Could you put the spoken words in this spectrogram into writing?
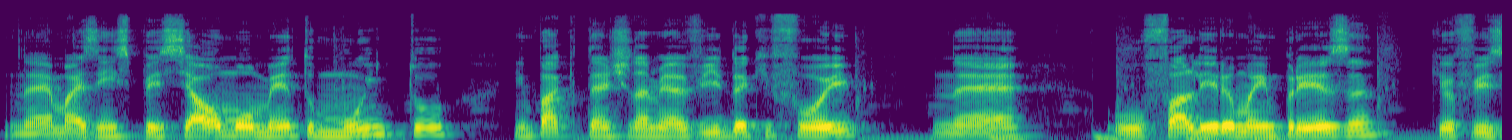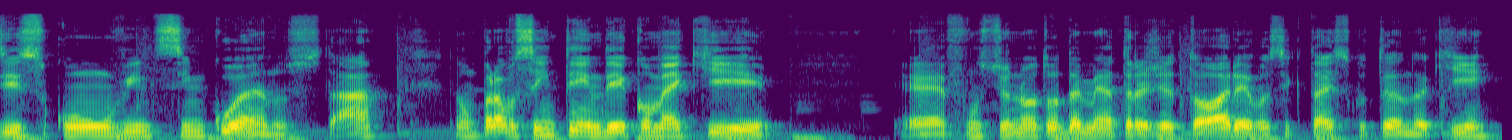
né? Mas em especial um momento muito impactante na minha vida que foi, né? O falir uma empresa que eu fiz isso com 25 anos, tá? Então, para você entender como é que é, funcionou toda a minha trajetória, você que está escutando aqui,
